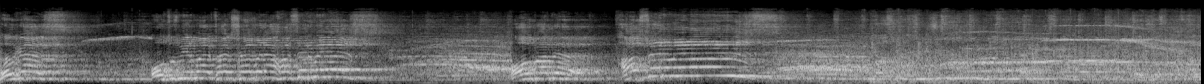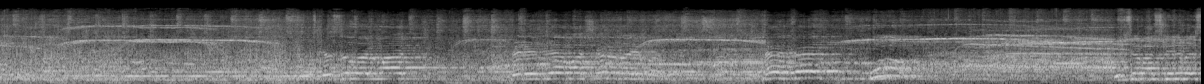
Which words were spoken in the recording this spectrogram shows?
Ilgaz, 31 Mart akşamına hazır mıyız? Olmadı. Hazır mıyız? Kızılırmak Belediye Başkan adayımız Mehmet Ulu. İlçe Başkanımız,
